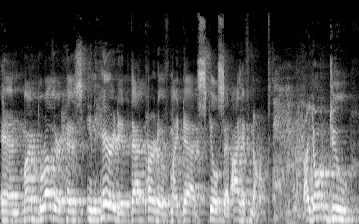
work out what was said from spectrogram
and my brother has inherited that part of my dad's skill set. I have not. I don't do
